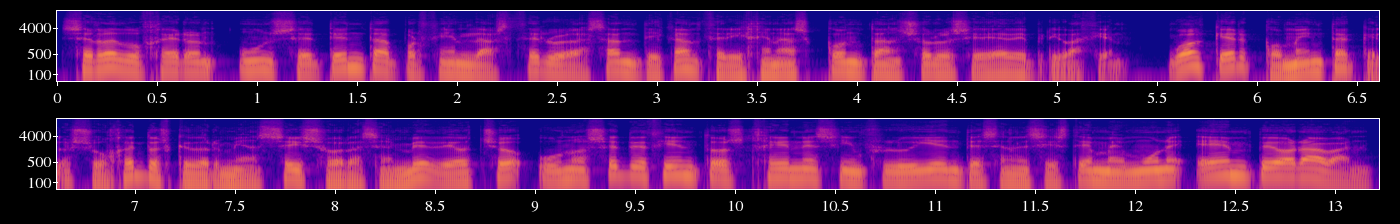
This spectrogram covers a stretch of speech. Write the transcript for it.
se redujeron un 70% las células anticancerígenas con tan solo esa idea de privación. Walker comenta que los sujetos que dormían 6 horas en vez de 8, unos 700 genes influyentes en el sistema inmune empeoraban,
